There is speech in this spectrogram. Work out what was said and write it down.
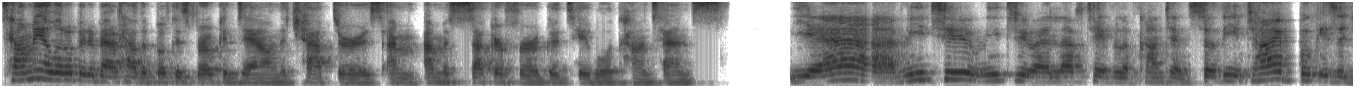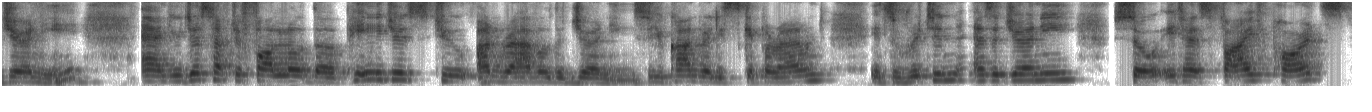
Tell me a little bit about how the book is broken down, the chapters. I'm I'm a sucker for a good table of contents. Yeah, me too. Me too. I love table of contents. So the entire book is a journey, and you just have to follow the pages to unravel the journey. So you can't really skip around. It's written as a journey. So it has five parts.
